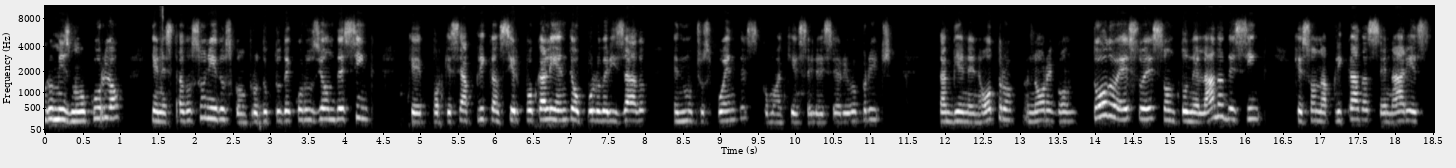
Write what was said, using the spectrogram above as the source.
Lo mismo ocurrió en Estados Unidos con producto de corrosión de zinc que porque se aplican circo caliente o pulverizado en muchos puentes, como aquí es el River Bridge, también en otro, en Oregon. Todo eso es, son toneladas de zinc que son aplicadas en áreas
